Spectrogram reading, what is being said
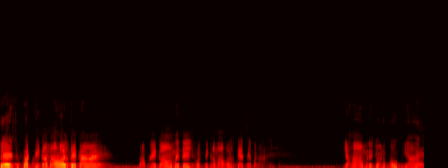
देशभक्ति का माहौल देखा है तो अपने गाँव में देशभक्ति का माहौल कैसे बनाए? यहाँ हमने जो अनुभव किया है,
